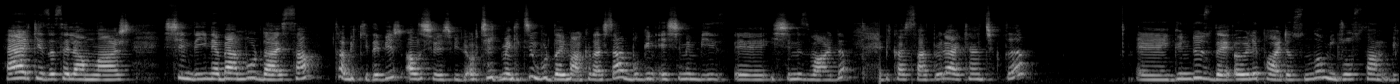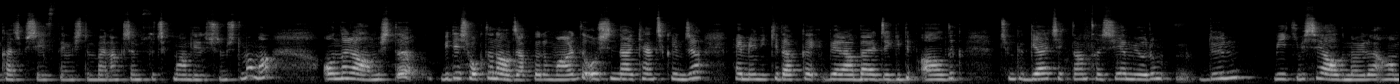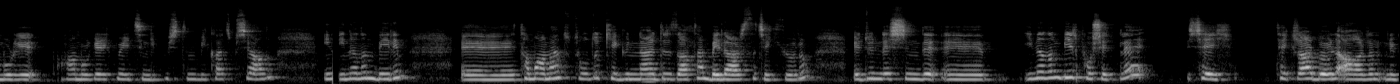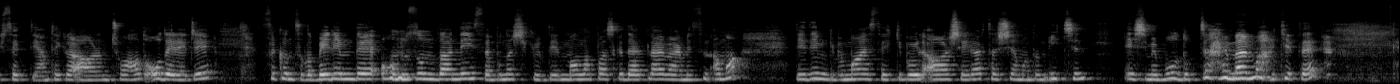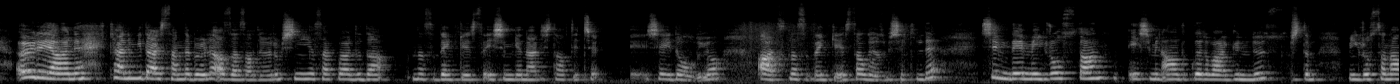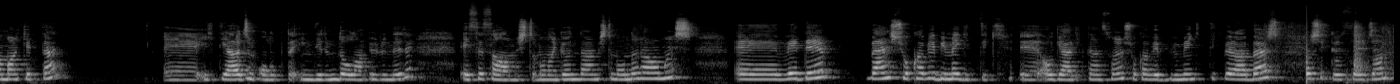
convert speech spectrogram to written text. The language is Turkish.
Herkese selamlar. Şimdi yine ben buradaysam tabii ki de bir alışveriş video çekmek için buradayım arkadaşlar. Bugün eşimin bir e, işimiz vardı. Birkaç saat böyle erken çıktı. E, gündüz de öğle paydasında Migros'tan birkaç bir şey istemiştim. Ben akşamüstü çıkmam diye düşünmüştüm ama onları almıştı. Bir de şoktan alacaklarım vardı. O şimdi erken çıkınca hemen iki dakika beraberce gidip aldık. Çünkü gerçekten taşıyamıyorum. Dün bir iki bir şey aldım öyle hamburger hamburger ekmeği için gitmiştim. Birkaç bir şey aldım. İn- İnanın belim e, tamamen tutuldu ki günlerdir zaten bel ağrısı çekiyorum. E, dün de şimdi e, inanın bir poşetle şey tekrar böyle ağrım yükseltti yani tekrar ağrım çoğaldı. O derece sıkıntılı. Belimde, omzumda neyse buna şükür diyelim. Allah başka dertler vermesin ama dediğim gibi maalesef ki böyle ağır şeyler taşıyamadığım için eşimi buldukça hemen markete Öyle yani. Kendim gidersem de böyle az az alıyorum. Şimdi yasaklarda da nasıl denk gelirse eşim genelde işte hafta içi e, şeyde oluyor. Artık nasıl denk gelirse alıyoruz bir şekilde. Şimdi Migros'tan eşimin aldıkları var gündüz. İşte Migros Sanal Market'ten e, ihtiyacım olup da indirimde olan ürünleri SS almıştım. Ona göndermiştim. Onları almış. E, ve de ben Şoka ve Bim'e gittik. E, o geldikten sonra Şoka ve Bim'e gittik beraber. Başlık göstereceğim.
